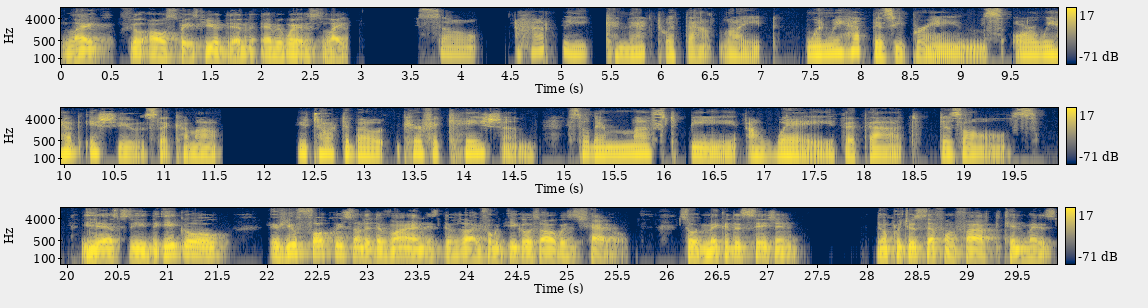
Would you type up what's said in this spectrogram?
Light fill all space here, there, everywhere. It's light. So, how do we connect with that light when we have busy brains or we have issues that come up? You talked about purification. So, there must be a way that that dissolves. Yes, the, the ego, if you focus on the divine, it's the divine. Focus, ego is always a shadow. So make a decision. Don't put yourself on five to 10 minutes,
